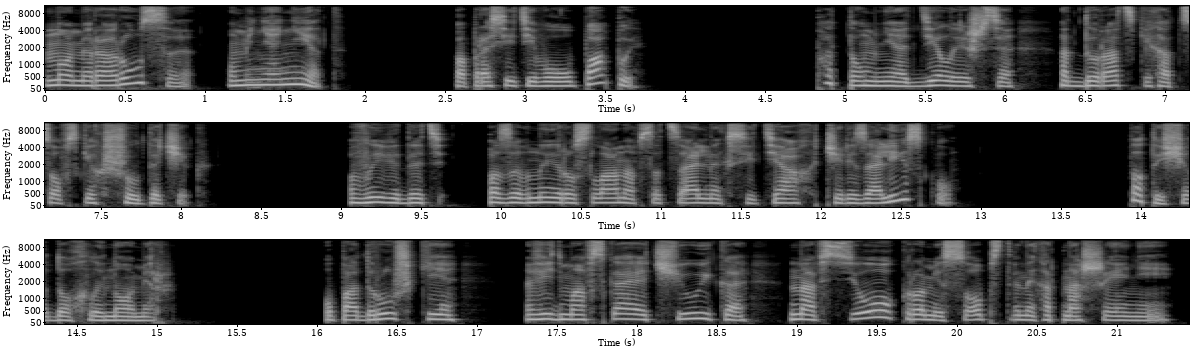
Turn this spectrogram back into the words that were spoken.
номера Руса у меня нет. Попросить его у папы? Потом не отделаешься от дурацких отцовских шуточек. Выведать позывные Руслана в социальных сетях через Алиску? Тот еще дохлый номер. У подружки ведьмовская чуйка на все, кроме собственных отношений —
